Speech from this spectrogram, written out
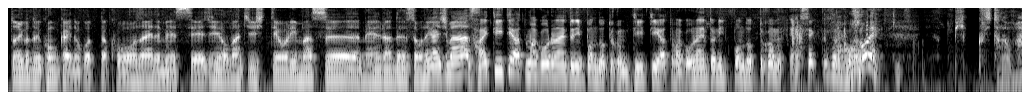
ということで今回残ったコーナーへのメッセージお待ちしております。メールアドレスお願いします。はい TT アットマークオールナイトニッポンドットコム TT アットマークオールナイトニッポンドットコム XX の方おいびっくりしたなお前。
